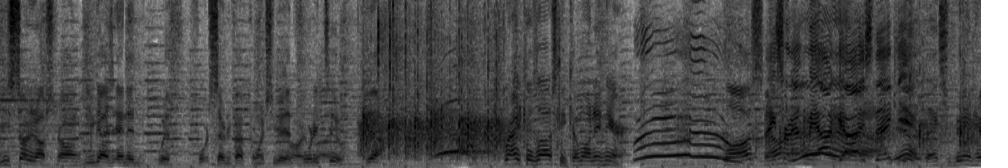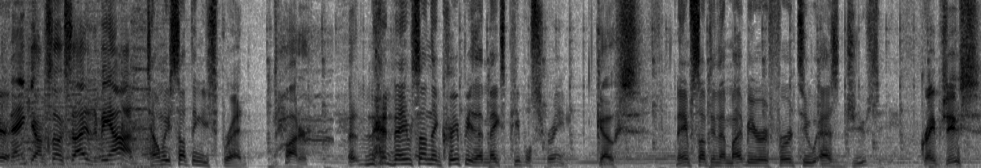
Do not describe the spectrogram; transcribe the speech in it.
you started off strong. You guys ended with 75 points. You had 42. Yeah. Brad Keselowski, come on in here. Claus. Thanks for Oh, having me on, guys. Thank you. Yeah, thanks for being here. Thank you. I'm so excited to be on. Tell me something you spread. Butter. Name something creepy that makes people scream. Ghost. Name something that might be referred to as juicy. Grape juice.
